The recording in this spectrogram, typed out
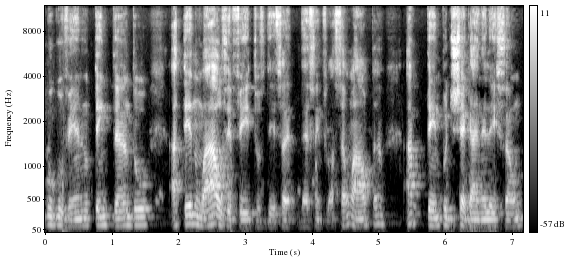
o governo tentando atenuar os efeitos dessa, dessa inflação alta a tempo de chegar na eleição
